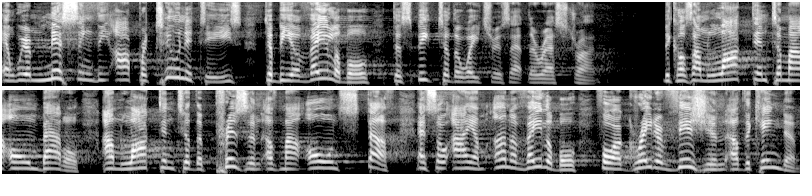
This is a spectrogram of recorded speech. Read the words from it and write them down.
And we're missing the opportunities to be available to speak to the waitress at the restaurant because I'm locked into my own battle. I'm locked into the prison of my own stuff. And so I am unavailable for a greater vision of the kingdom.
